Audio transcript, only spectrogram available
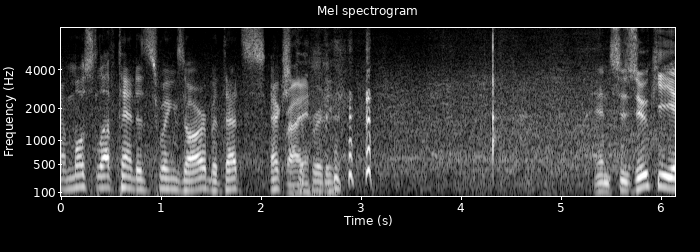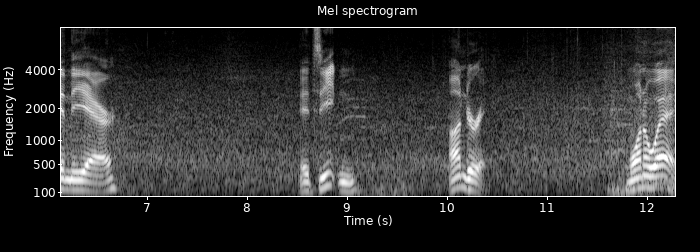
Uh, most left-handed swings are, but that's extra Right. pretty. And Suzuki in the air. It's Eaton under it. One away.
